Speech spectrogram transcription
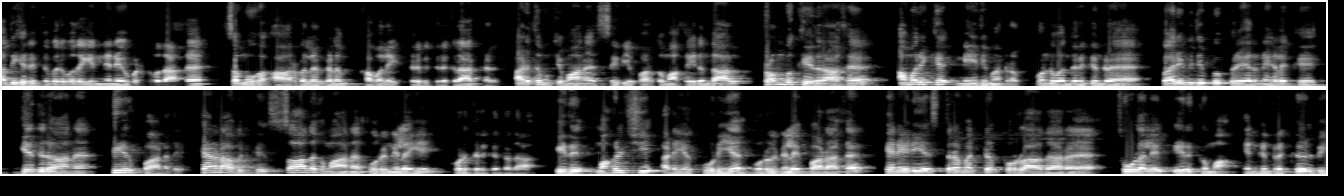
அதிகரித்து வருவதையும் நினைவுபடுத்துவதாக சமூக ஆர்வலர்களும் கவலை தெரிவித்திருக்கிறார்கள். அடுத்த முக்கியமான செய்தியை பார்த்தோமாக இருந்தால் ட்ரம்புக்கு எதிராக அமெரிக்க நீதிமன்றம் கொண்டு வந்திருக்கின்ற வரி விதிப்பு பிரேரணைகளுக்கு எதிரான தீர்ப்பானது கனடாவிற்கு சாதகமான ஒரு நிலையை கொடுத்திருக்கின்றதா? இது மகிழ்ச்சி அடையக்கூடிய ஒரு நிலைப்பாடாக கெனேடிய ஸ்திரமற்ற பொருளாதார சூழலில் இருக்குமா என்கின்ற கேள்வி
